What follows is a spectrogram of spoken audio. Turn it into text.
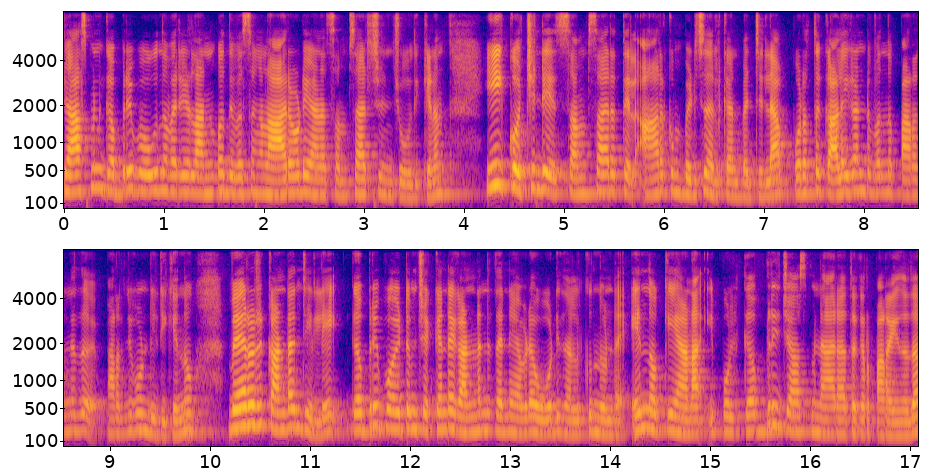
ജാസ്മിൻ ഗബ്രി പോകുന്നവരെയുള്ള അൻപത് ദിവസങ്ങൾ ആരോടെയാണ് സംസാരിച്ചതെന്ന് ചോദിക്കണം. ഈ കൊച്ചിന്റെ സംസാരത്തിൽ ആർക്കും പിടിച്ചു നിൽക്കാൻ പറ്റില്ല. പുറത്ത് കളി കണ്ടു വന്ന് പറഞ്ഞത് പറഞ്ഞുകൊണ്ടിരിക്കുന്നു. വേറൊരു കണ്ടന്റ് ഇല്ലേ? ഗബ്രി പോയിട്ടും ചെക്കന്റെ കണ്ടന്റ് തന്നെ അവിടെ ഓടി നിൽക്കുന്നുണ്ട് എന്നൊക്കെയാണ് ഇപ്പോൾ ഗബ്രി ജാസ്മിൻ ആരാധകർ പറയുന്നത്.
